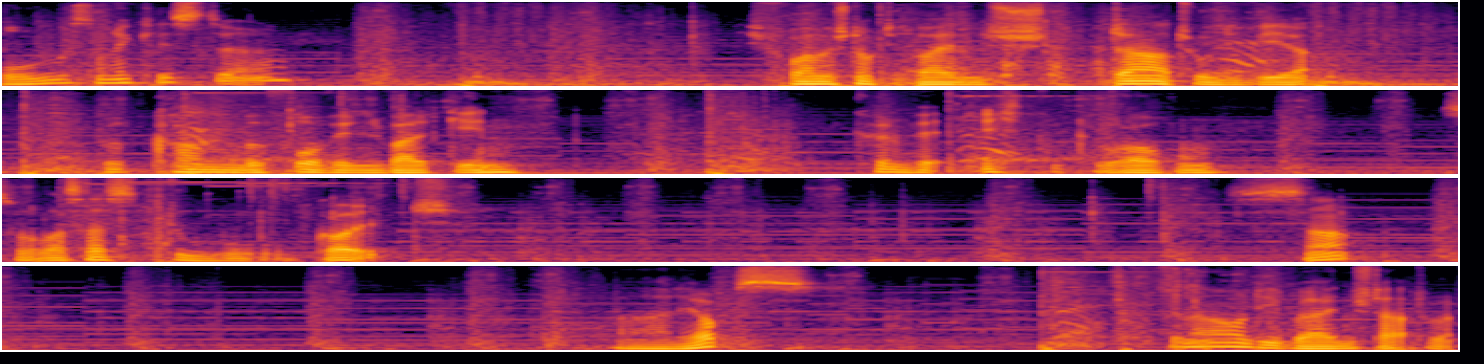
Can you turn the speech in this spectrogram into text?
oben ist noch eine Kiste. Freue mich noch auf die beiden Statuen, die wir bekommen, bevor wir in den Wald gehen. Können wir echt gut gebrauchen. So, was hast du? Gold. So. Adiops. Genau, die beiden Statuen.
